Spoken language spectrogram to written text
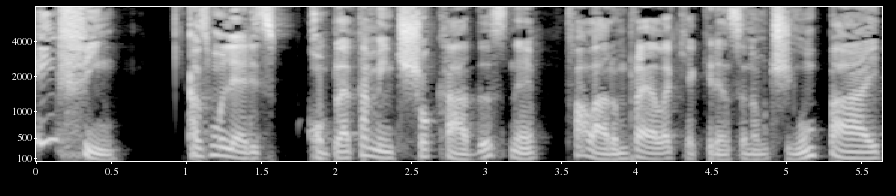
Enfim, as mulheres completamente chocadas, né, falaram para ela que a criança não tinha um pai,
